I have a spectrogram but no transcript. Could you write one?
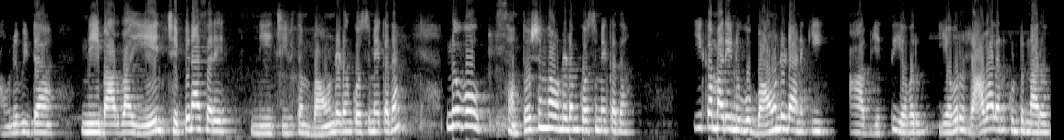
అవును బిడ్డ నీ బాబా ఏం చెప్పినా సరే నీ జీవితం బాగుండడం కోసమే కదా? నువ్వు సంతోషంగా ఉండడం కోసమే కదా? ఇక మరి నువ్వు బాగుండడానికి ఆ వ్యక్తి ఎవరు? ఎవరు రావాలనుకుంటున్నారో?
